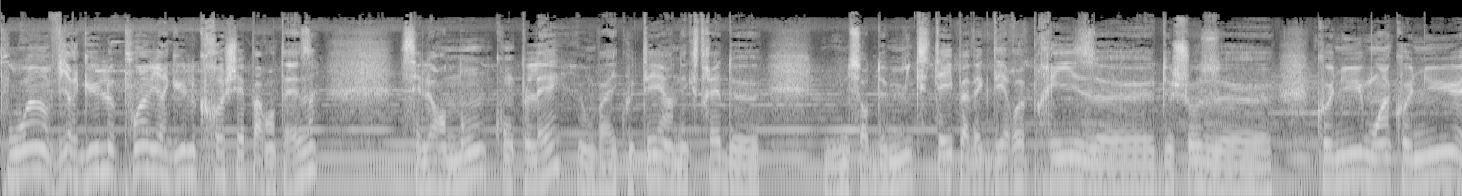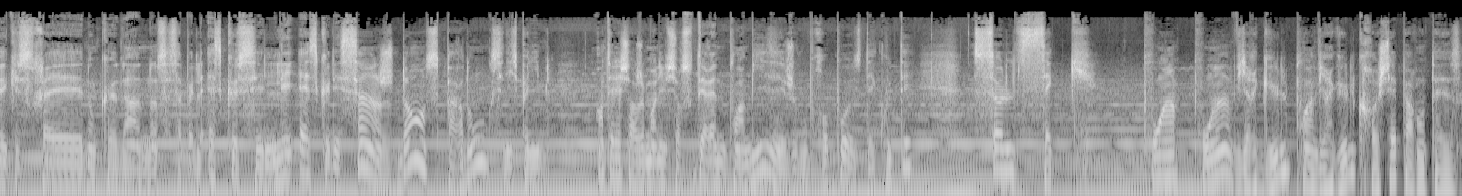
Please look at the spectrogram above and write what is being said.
point, virgule, point, virgule, crochet, parenthèse. C'est leur nom complet. On va écouter un extrait de une sorte de mixtape avec des reprises euh, de choses euh, connues, moins connues, et qui serait donc euh, ça s'appelle Est-ce que c'est les Est-ce que les singes dansent? Pardon, c'est disponible en téléchargement libre sur souterraine.biz et je vous propose d'écouter Sol sec. Point, point, virgule, point, virgule, crochet, parenthèse.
